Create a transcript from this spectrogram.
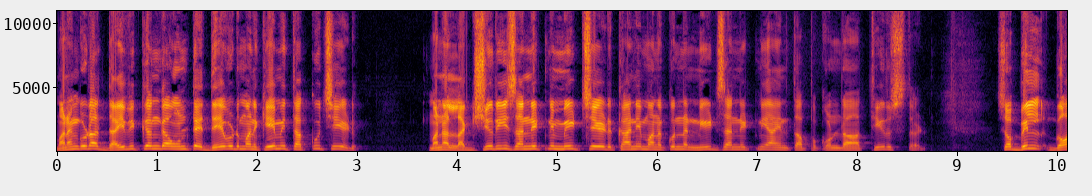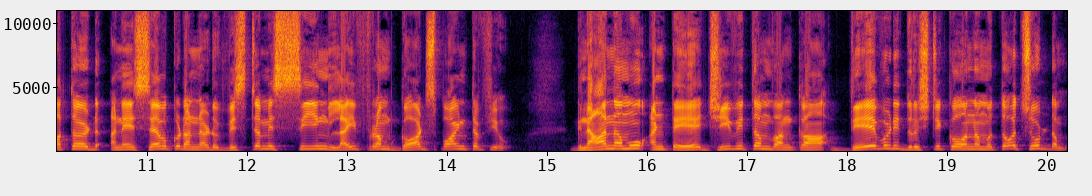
మనం కూడా దైవికంగా ఉంటే దేవుడు మనకేమీ తక్కువ చేయడు. మన లగ్జరీస్ అన్నిటిని మీట్ చేయడు కానీ మనకున్న నీడ్స్ అన్నిటినీ ఆయన తప్పకుండా తీరుస్తాడు. సో బిల్ గోథర్డ్ అనే సేవకుడు అన్నాడు wisdom is seeing life from God's point of view. జ్ఞానము అంటే జీవితం వంక దేవుడి దృష్టికోణముతో చూడడం.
